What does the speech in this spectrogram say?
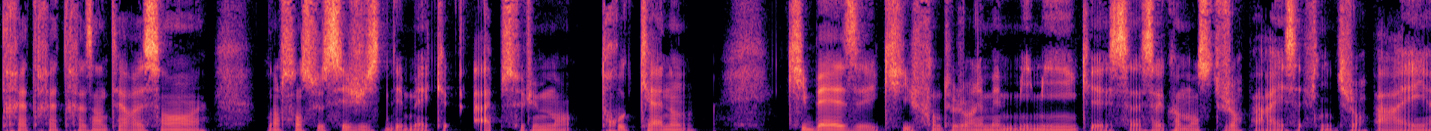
très très très intéressant euh, dans le sens où c'est juste des mecs absolument trop canons qui baisent et qui font toujours les mêmes mimiques et ça commence toujours pareil, ça finit toujours pareil.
